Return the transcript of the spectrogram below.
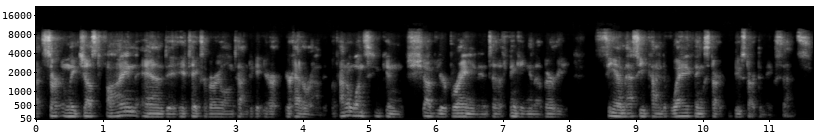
that's certainly just fine, and it, it, takes a very long time to get your your head around it. But kind of once you can shove your brain into thinking in a very CMSy kind of way, things start do start to make sense.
